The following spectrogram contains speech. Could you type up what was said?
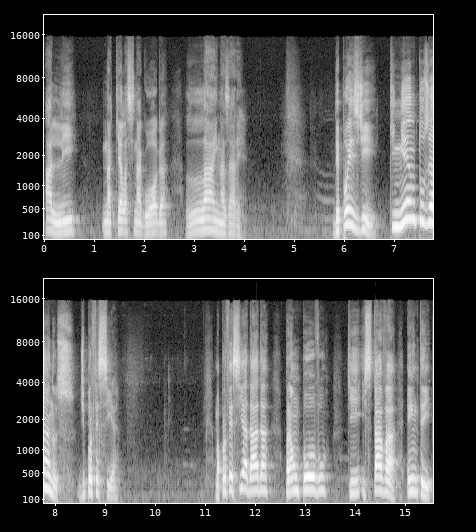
ali, naquela sinagoga, lá em Nazaré. Depois de 500 anos de profecia, uma profecia dada para um povo que estava entre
